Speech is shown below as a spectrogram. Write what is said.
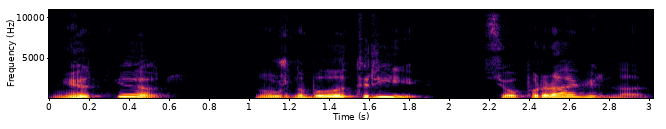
«Нет-нет, нужно было три. Все правильно».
